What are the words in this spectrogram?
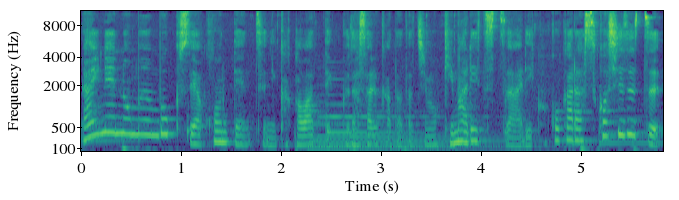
来年のムーンボックスやコンテンツに関わってくださる方たちも決まりつつありここから少しずつ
